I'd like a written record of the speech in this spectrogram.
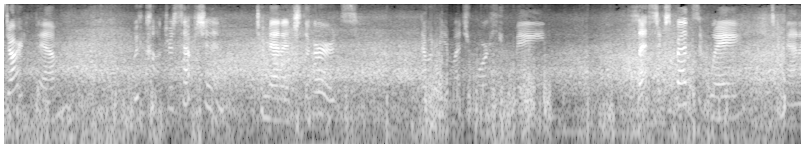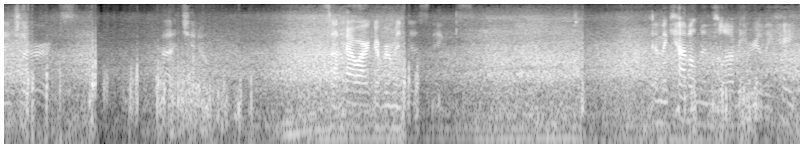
dart them with contraception to manage the herds. That would be a much more humane, less expensive way to manage the herds. But, you know, that's not how our government does things. And the cattlemen's lobby really hate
